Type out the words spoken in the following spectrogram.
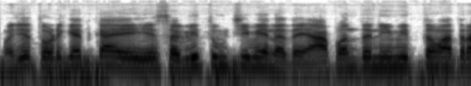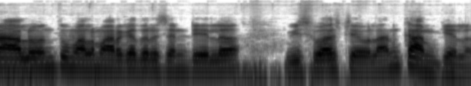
म्हणजे थोडक्यात काय आहे, हे सगळी तुमची मेहनत आहे. आपण तर निमित्त मात्र आलो आणि तुम्हाला मार्गदर्शन केलं विश्वास ठेवला आणि काम केलं.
